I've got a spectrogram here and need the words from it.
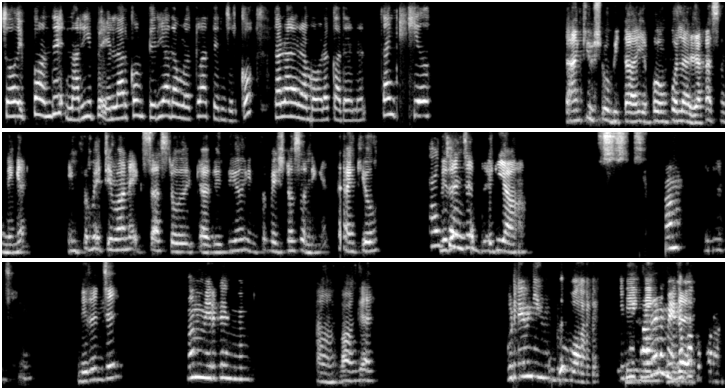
சோ இப்போ வந்து நிறைய பேர் எல்லாருக்கும் தெரியாதவங்களுக்கு எல்லாம் தெரிஞ்சிருக்கும் தெனாலிராமாவோட கதை என்ன? தேங்க்யூ தேங்க்யூ ஷோபிதா எப்பவும் போல அழகா சொன்னீங்க. இன்ஃபர்மேட்டிவான எக்ஸ்ட்ரா ஸ்டோரிக்காக இதையும் இன்ஃபர்மேஷனும் சொன்னீங்க. தேங்க்யூ நிரஞ்சன் ரெடியா நிரஞ்சன்? நிரஞ்சன்? மேம் இருக்கேங்க மேம். ஆ வாங்க. குட் ஈவினிங் டு ஆல் இன்னைக்கு. நம்ம என்ன பார்க்க போறோம்?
